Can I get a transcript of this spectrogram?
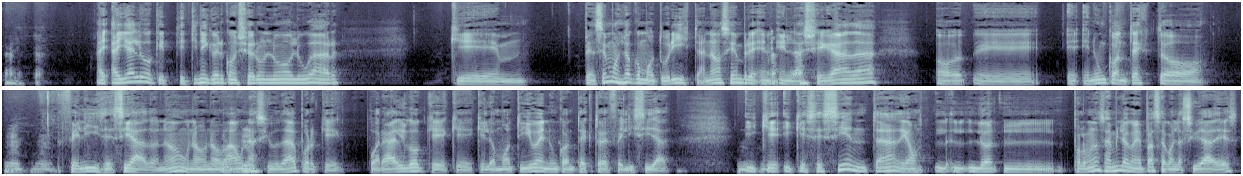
claro, claro. Hay, hay algo que, que tiene que ver con llegar a un nuevo lugar que mm, pensémoslo como turista, ¿no? Siempre en, en la llegada o eh, en, en un contexto feliz, deseado, ¿no? Uno, uno va a una ciudad porque por algo que, que- que lo motiva en un contexto de felicidad. y, que, y que se sienta, digamos, lo- lo- por lo menos a mí lo que me pasa con las ciudades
